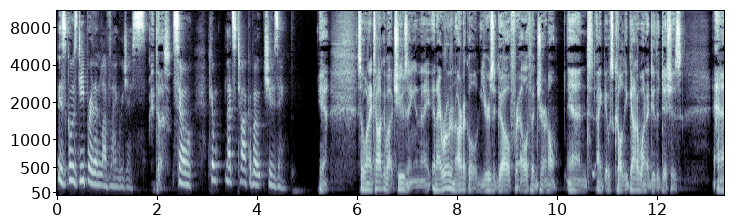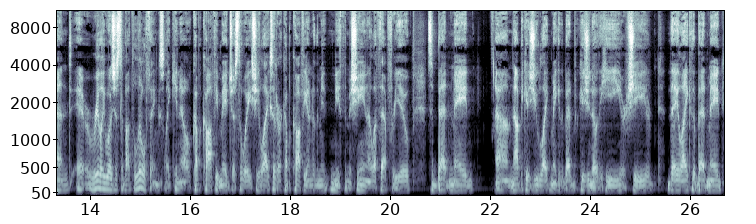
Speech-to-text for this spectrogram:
This goes deeper than love languages. It does. So can, let's talk about choosing. Yeah. So when I talk about choosing, and I and I wrote an article years ago for Elephant Journal, and I, it was called "You Got to Want to Do the Dishes," and it really was just about the little things, like you know, a cup of coffee made just the way she likes it, or a cup of coffee underneath the machine. I left that for you. It's a bed made. Um, not because you like making the bed, because you know that he or she or they like the bed made.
